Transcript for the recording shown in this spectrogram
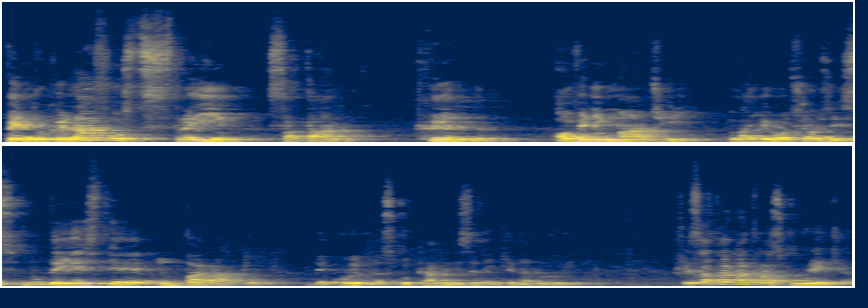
Pentru că n-a fost străin Satan când au venit magii la Irod și au zis, unde este împăratul de curând născut, că am venit să ne închinăm lui. Și Satan a tras cu urechea.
